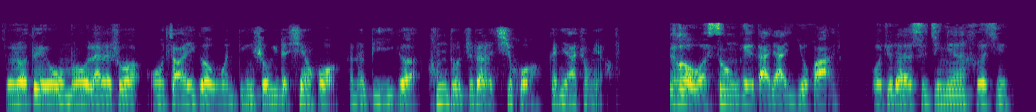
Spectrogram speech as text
所以说，对于我们未来来说，我找一个稳定收益的现货，可能比一个空头支票的期货更加重要。最后，我送给大家一句话，我觉得是今天核心。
